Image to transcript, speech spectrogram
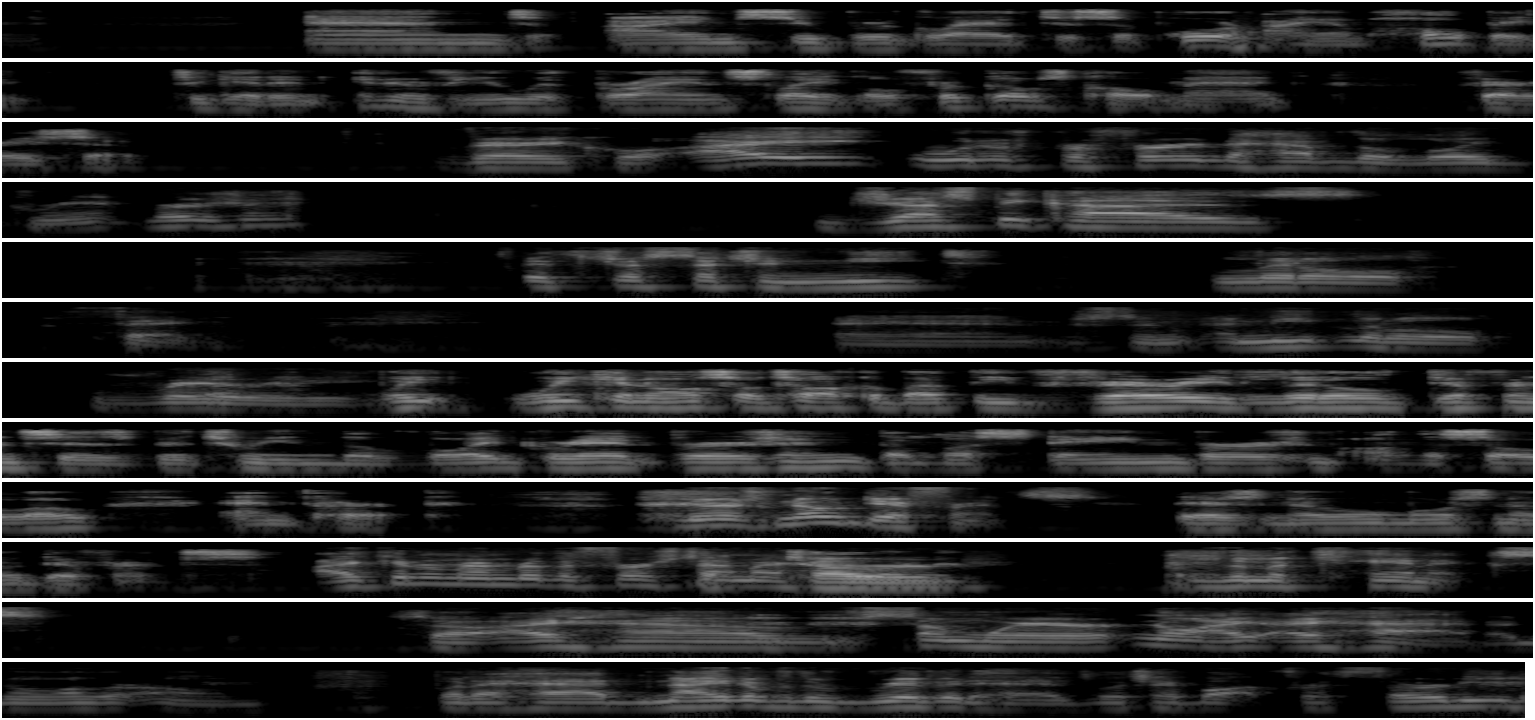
And I am super glad to support. I am hoping to get an interview with Brian Slagel for Ghost Cult Mag very soon. very cool. I would have preferred to have the Lloyd Grant version, just because it's just such a neat little thing, and just a, a neat little rarity. We we can also talk about the very little differences between the Lloyd Grant version, the Mustaine version on the solo, and Kirk. There's no difference. There's no almost no difference. I can remember the first The time I tone. heard the Mechanix. So I have somewhere, no, I, I had, I no longer own, but I had Night of the Rivet Heads, which I bought for $30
